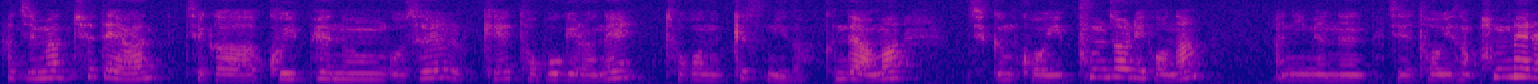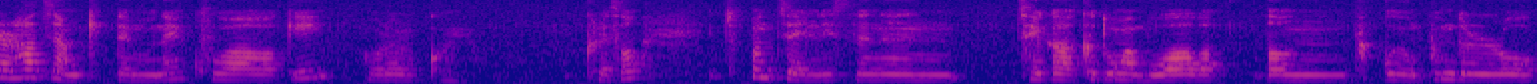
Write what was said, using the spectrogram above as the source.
하지만 최대한 제가 구입해놓은 곳을 이렇게 더보기란에 적어놓겠습니다. 근데 아마 지금 거의 품절이거나 아니면은 이제 더 이상 판매를 하지 않기 때문에 구하기 어려울 거예요. 그래서 첫 번째 앨리스는 제가 그동안 모아왔던 탁구 용품들로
